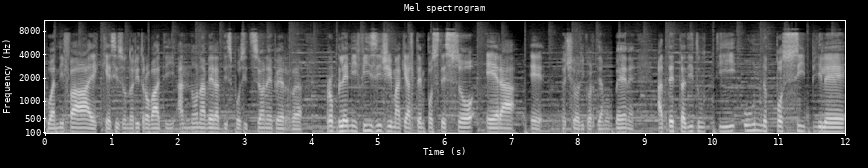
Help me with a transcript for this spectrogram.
due anni fa e che si sono ritrovati a non avere a disposizione per problemi fisici, ma che al tempo stesso era, e noi ce lo ricordiamo bene, a detta di tutti, un possibile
